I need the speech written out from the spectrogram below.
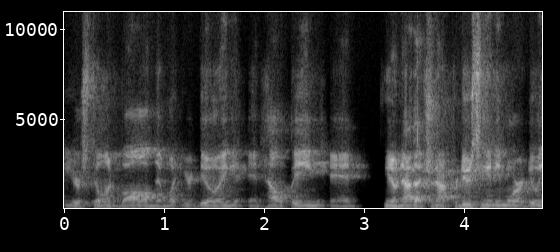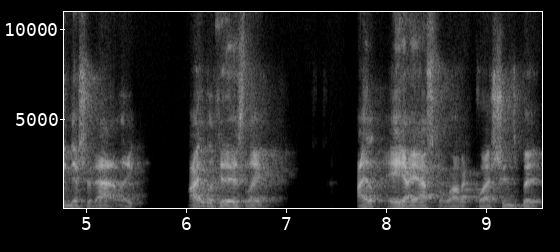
you're still involved in what you're doing and helping? And you know, now that you're not producing anymore, or doing this or that, like I look at it as like I a I ask a lot of questions, but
